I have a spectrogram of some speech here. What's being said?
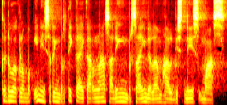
Kedua kelompok ini sering bertikai karena saling bersaing dalam hal bisnis emas.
